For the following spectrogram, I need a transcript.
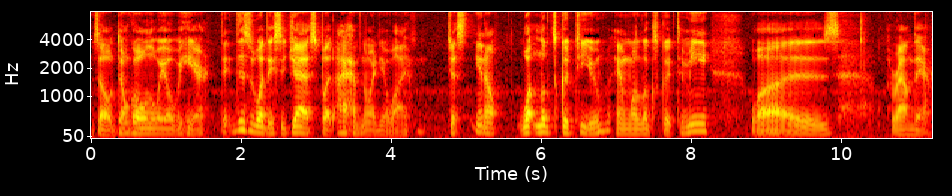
So don't go all the way over here. This is what they suggest, but I have no idea why. Just, you know, what looks good to you and what looks good to me was around there.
